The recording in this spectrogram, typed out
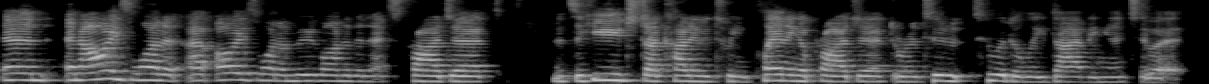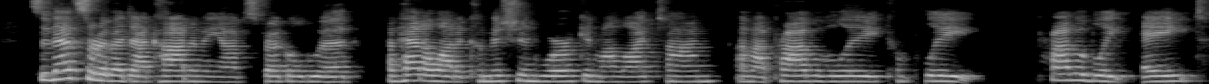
And and I always want to I always want to move on to the next project. It's a huge dichotomy between planning a project or intuitively diving into it. So that's sort of a dichotomy I've struggled with. I've had a lot of commissioned work in my lifetime. Um, I probably complete probably eight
